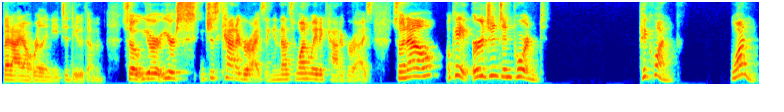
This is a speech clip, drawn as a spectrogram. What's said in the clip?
but I don't really need to do them. So you're you're just categorizing and that's one way to categorize. So now, okay, urgent, important. Pick one. One.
